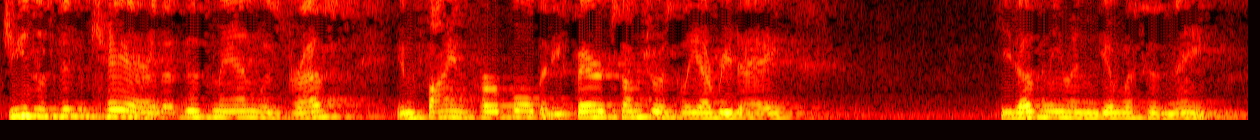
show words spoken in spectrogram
Jesus didn't care that this man was dressed in fine purple, that he fared sumptuously every day. He doesn't even give us his name.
